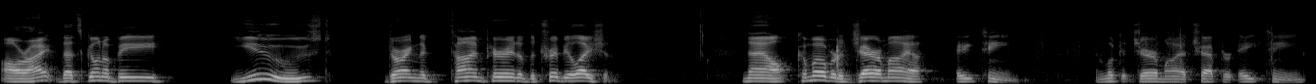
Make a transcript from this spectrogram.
All right, that's going to be used during the time period of the tribulation. Now, come over to Jeremiah 18 and look at Jeremiah chapter 18.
